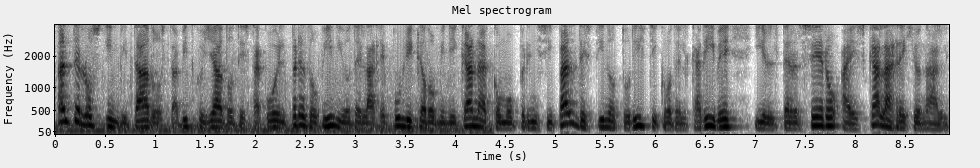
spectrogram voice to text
Ante los invitados, David Collado destacó el predominio de la República Dominicana como principal destino turístico del Caribe y el tercero a escala regional.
